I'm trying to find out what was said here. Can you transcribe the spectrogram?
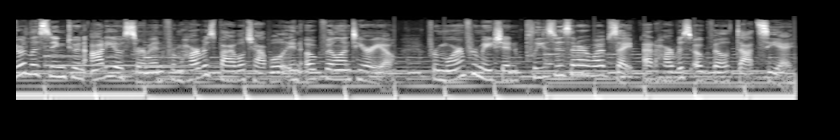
You're listening to an audio sermon from Harvest Bible Chapel in Oakville, Ontario. For more information, please visit our website at harvestoakville.ca.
